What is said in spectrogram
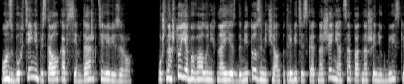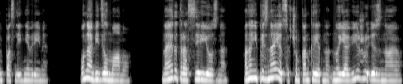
он с бухтением приставал ко всем, даже к телевизору. Уж на что я бывал у них наездами, и то замечал потребительское отношение отца по отношению к близким в последнее время. Он обидел маму. На этот раз серьезно. Она не признается, в чем конкретно, но я вижу и знаю.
